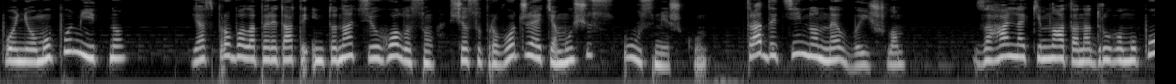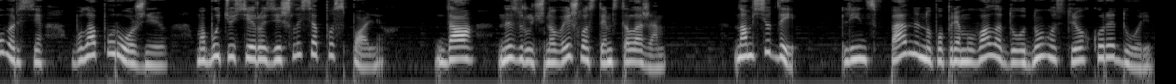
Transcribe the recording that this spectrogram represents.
По ньому помітно. Я спробувала передати інтонацію голосу, що супроводжує тямущу усмішку. Традиційно не вийшло. Загальна кімната на другому поверсі була порожньою, мабуть, усі розійшлися по спальнях. Да, незручно вийшло з тим стелажем. Нам сюди. Лінз впевнено попрямувала до одного з трьох коридорів,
